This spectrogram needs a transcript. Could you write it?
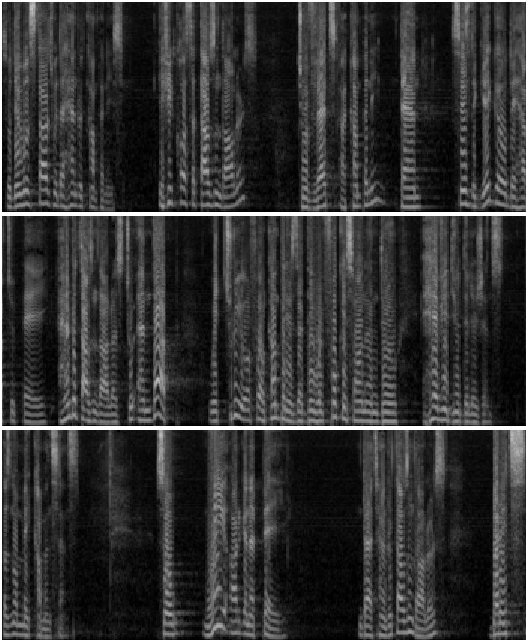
So they will start with 100 companies. If it costs $1,000 to vet a company, then since the get-go, they have to pay $100,000 to end up with three or four companies that they will focus on and do heavy due diligence. Does not make common sense. So we are going to pay that $100,000, but it's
